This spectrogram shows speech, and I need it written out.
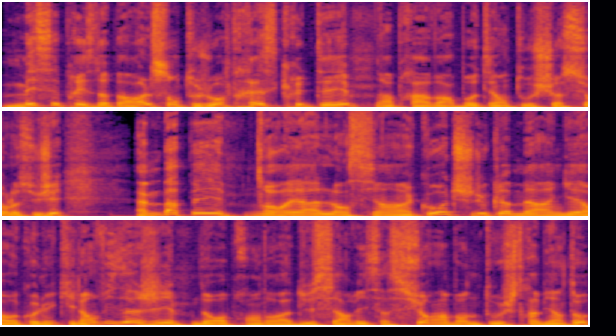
mais ses prises de parole sont toujours très scrutées après avoir botté en touche sur le sujet. Mbappé, au Real, l'ancien coach du club merengue, a reconnu qu'il envisageait de reprendre du service sur un banc de touche très bientôt.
